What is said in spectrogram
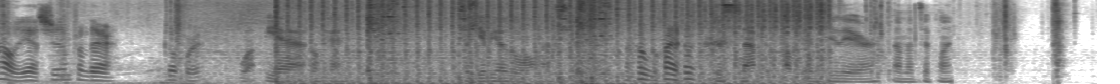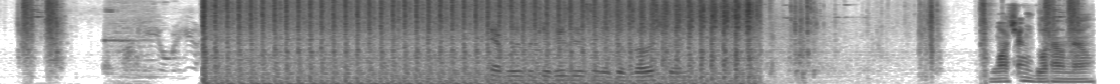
Oh yeah, shoot him from there. Go for it. Well, yeah, okay. So Gibby has the wall, that's good. Why Just snapped it up into the air on that zipline. Can't believe the Gibby's using a devotion. Watching Bloodhound now.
